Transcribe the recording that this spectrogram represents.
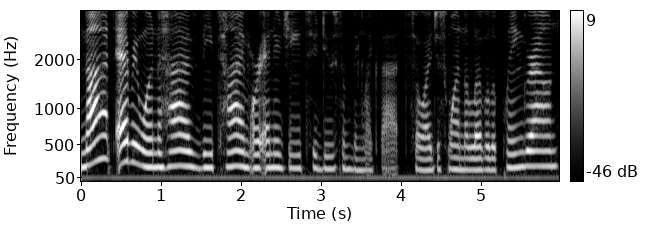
not everyone has the time or energy to do something like that. So I just wanted to level the playing ground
